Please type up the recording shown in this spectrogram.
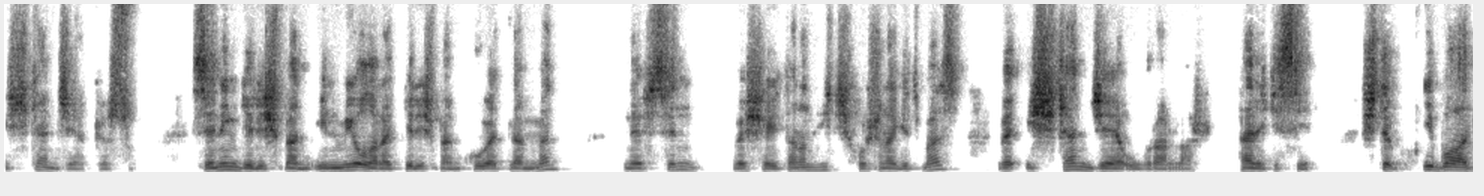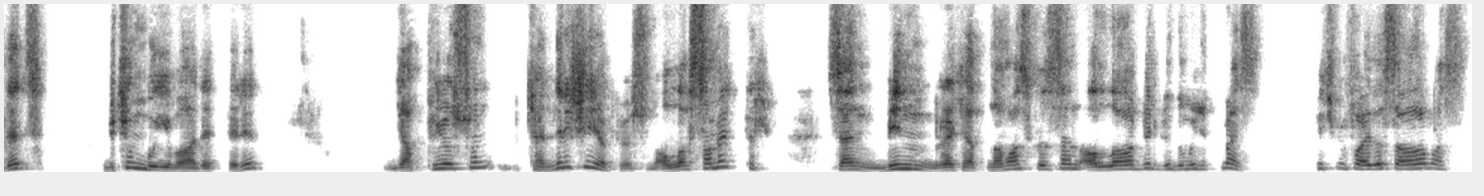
işkence yapıyorsun. Senin gelişmen, ilmi olarak gelişmen, kuvvetlenmen nefsin ve şeytanın hiç hoşuna gitmez ve işkenceye uğrarlar her ikisi. İşte ibadet, bütün bu ibadetleri yapıyorsun, kendin için yapıyorsun. Allah samettir. Sen bin rekat namaz kılsan Allah'a bir gıdımı gitmez. Hiçbir fayda sağlamaz.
